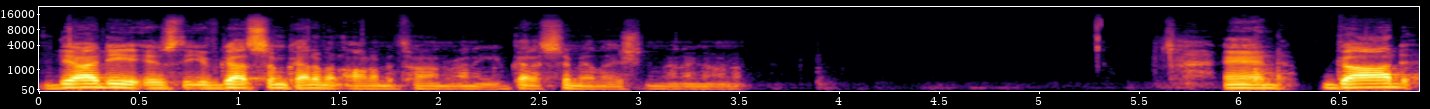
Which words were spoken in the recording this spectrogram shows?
the idea is that you've got some kind of an automaton running, you've got a simulation running on it. And God,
